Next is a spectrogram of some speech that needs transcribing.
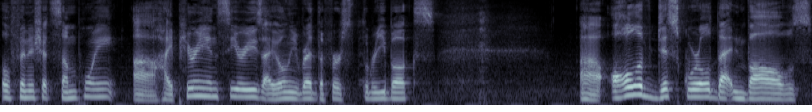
will finish at some point. Uh, Hyperion series. I only read the first three books. Uh, all of Discworld that involves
